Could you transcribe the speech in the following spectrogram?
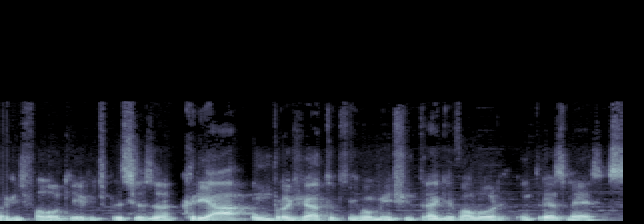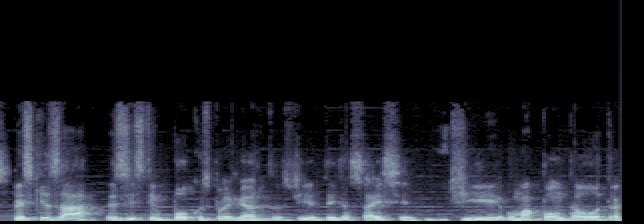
Então a gente falou que a gente precisa criar um projeto que realmente entregue valor em três meses. Pesquisar, existem poucos projetos de data science de uma ponta a outra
